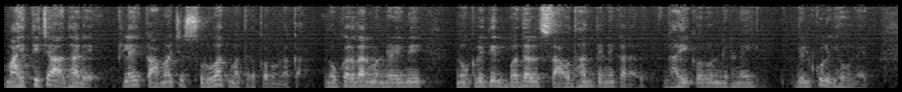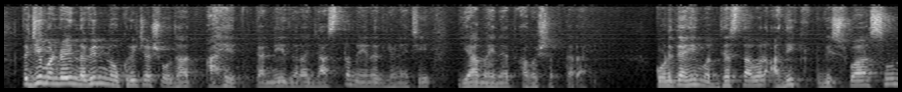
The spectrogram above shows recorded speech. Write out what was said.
माहितीच्या आधारे कुठल्याही कामाची सुरुवात मात्र करू नका. नोकरदार मंडळींनी नोकरीतील बदल सावधानतेने करावेत. घाई करून निर्णय बिलकुल घेऊ नयेत. तर जी मंडळी नवीन नोकरीच्या शोधात आहेत त्यांनी जरा जास्त मेहनत घेण्याची या महिन्यात आवश्यकता राहील. कोणत्याही मध्यस्थावर अधिक विश्वासून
